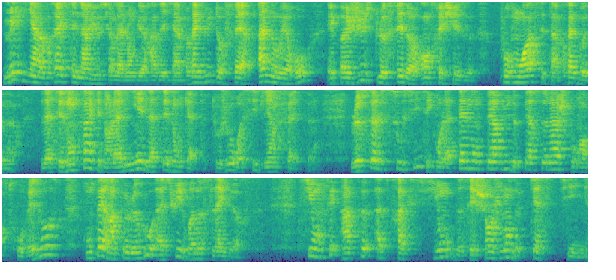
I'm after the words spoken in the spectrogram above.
Mais il y a un vrai scénario sur la longueur, avec un vrai but offert à nos héros, et pas juste le fait de rentrer chez eux. Pour moi, c'est un vrai bonheur. La saison 5 est dans la lignée de la saison 4, toujours aussi bien faite. Le seul souci, c'est qu'on l'a tellement perdu de personnages pour en retrouver d'autres, qu'on perd un peu le goût à suivre nos sliders. Si on fait un peu abstraction de ces changements de casting,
